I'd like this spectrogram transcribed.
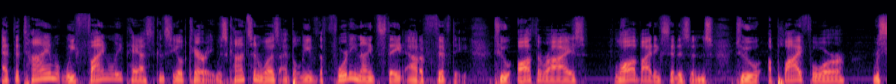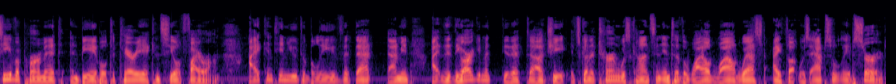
At the time we finally passed concealed carry, Wisconsin was, I believe, the 49th state out of 50 to authorize law abiding citizens to apply for receive a permit and be able to carry a concealed firearm. I continue to believe that that I mean I, the, the, argument that uh, gee it's going to turn Wisconsin into the wild wild west I thought was absolutely absurd.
